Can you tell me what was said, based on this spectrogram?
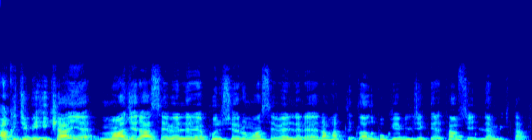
Akıcı bir hikaye, macera severlere, polisiye roman severlere rahatlıkla alıp okuyabilecekleri tavsiye edilen bir kitap.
